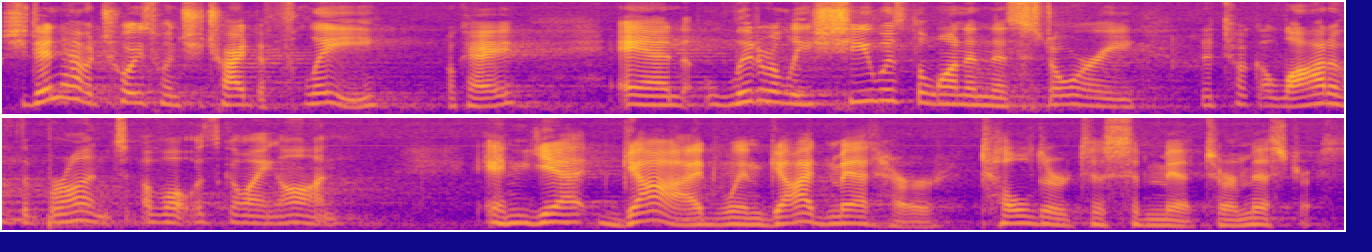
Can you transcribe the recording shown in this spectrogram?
She didn't have a choice when she tried to flee, okay? And literally, she was the one in this story that took a lot of the brunt of what was going on. And yet, God, when God met her, told her to submit to her mistress.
